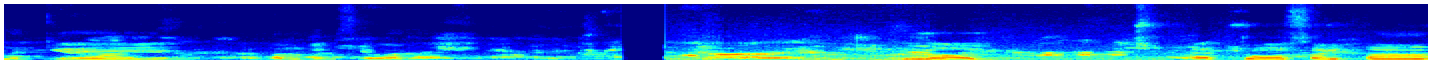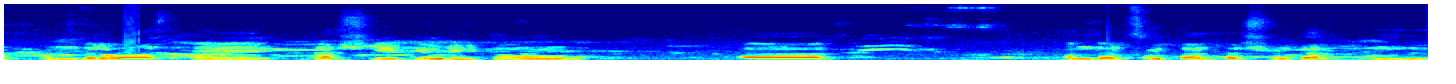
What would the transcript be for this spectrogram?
ਲੱਗੇ ਹੋਏ ਪ੍ਰਬੰਧਕ ਸੇਵਾਦਾਰ। ਲੋ ਜੀ, ਇੱਥੋਂ ਸੰਗਤਾਂ ਅੰਦਰ ਵਾਸਤੇ ਦਰਸ਼ੀ ਡਿਊਟੀ ਤੋਂ ਅੰਦਰ ਸੰਗਤਾਂ ਦਰਸ਼ਨ ਕਰਨ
